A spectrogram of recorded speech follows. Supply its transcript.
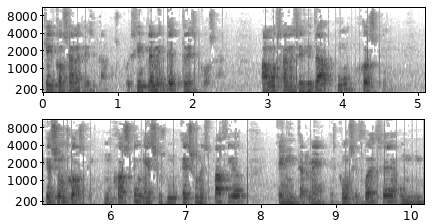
¿Qué cosas necesitamos? Pues simplemente tres cosas. Vamos a necesitar un hosting. ¿Qué es un hosting? Un hosting es un, es un espacio en Internet. Es como si fuese un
